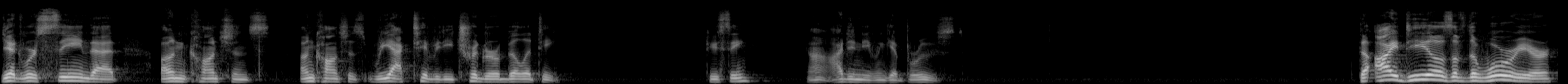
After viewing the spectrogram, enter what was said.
Yet we're seeing that unconscious, unconscious reactivity, triggerability. Do you see? I didn't even get bruised. The ideals of the warrior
